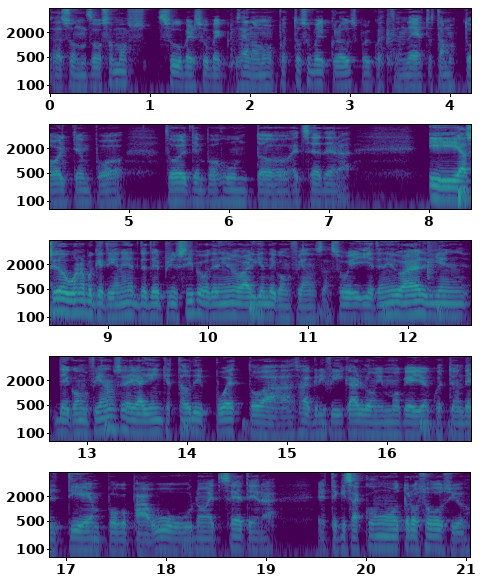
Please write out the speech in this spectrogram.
o sea, nosotros somos súper, súper, o sea, nos hemos puesto súper close por cuestión de esto. Estamos todo el tiempo, todo el tiempo juntos, etcétera. Y ha sido bueno porque tiene, desde el principio he tenido a alguien de confianza. y he tenido a alguien de confianza y alguien que ha estado dispuesto a sacrificar lo mismo que yo en cuestión del tiempo, para uno, etcétera. Este, quizás con otro socio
